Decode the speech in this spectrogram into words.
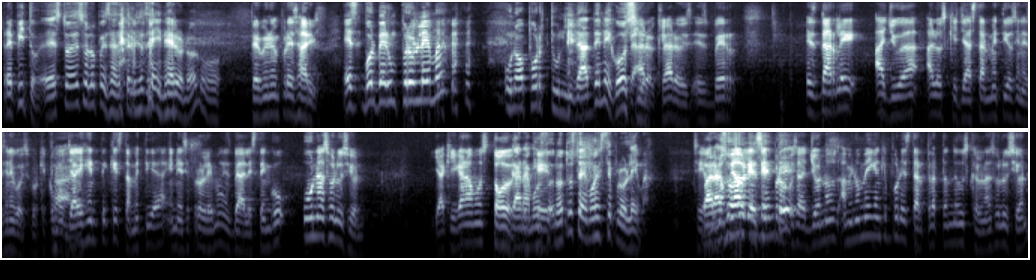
Repito, esto es solo pensando en términos de dinero, ¿no? Como, Término empresario. Es volver un problema una oportunidad de negocio. Claro, claro, es, es ver, es darle ayuda a los que ya están metidos en ese negocio, porque como Claro. ya hay gente que está metida en ese problema, es, vea, les tengo una solución. Y aquí ganamos todos. Ganamos, porque- nosotros tenemos este problema. sí, para no su adolescente- pro- o sea, yo no, a mí no me digan que por estar tratando de buscar una solución,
